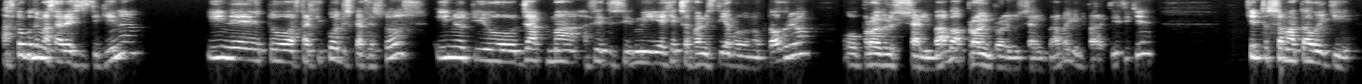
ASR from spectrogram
αυτό που δεν μας αρέσει στην Κίνα είναι το αυταρχικό της καθεστώς, είναι ότι ο Τζακ Μα αυτή τη στιγμή έχει εξαφανιστεί από τον Οκτώβριο, ο πρόεδρος της Αλιμπάμπα, πρώην πρόεδρος της Αλιμπάμπα, γιατί παρατήθηκε, και το σταματάω εκεί.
